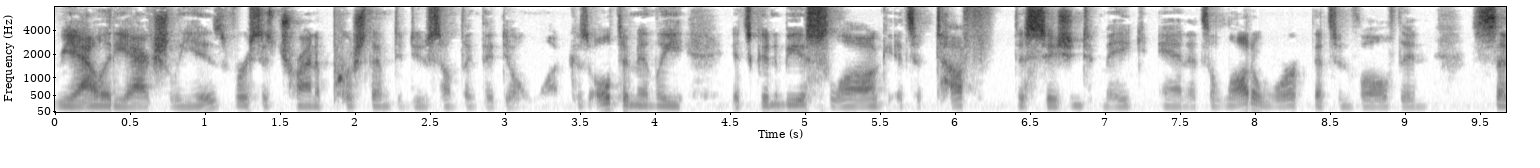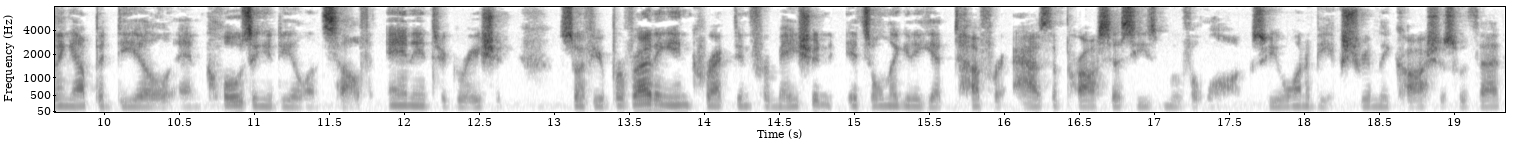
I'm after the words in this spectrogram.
reality actually is versus trying to push them to do something they don't want. Because ultimately, it's going to be a slog. It's a tough decision to make, and it's a lot of work that's involved in setting up a deal and closing a deal itself and integration. So if you're providing incorrect information, it's only going to get tougher as the processes move along. So you want to be extremely cautious with that,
